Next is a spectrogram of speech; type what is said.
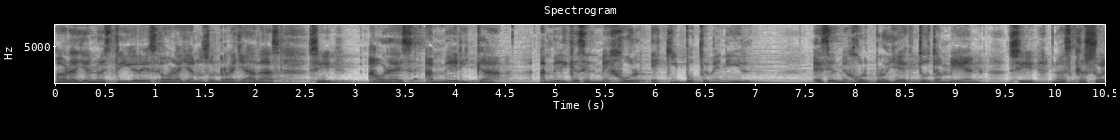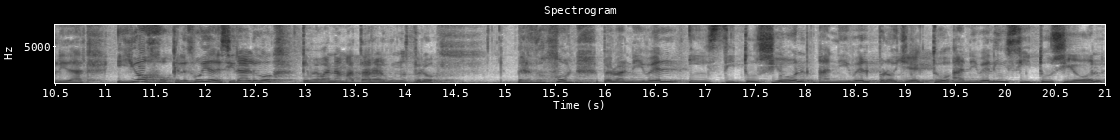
ahora ya no es Tigres, ahora ya no son rayadas, ¿sí? Ahora es América. América es el mejor equipo femenil es el mejor proyecto también, ¿sí? No es casualidad. Y ojo, que les voy a decir algo que me van a matar algunos, pero... Perdón, pero a nivel institución, a nivel proyecto, a nivel institución,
